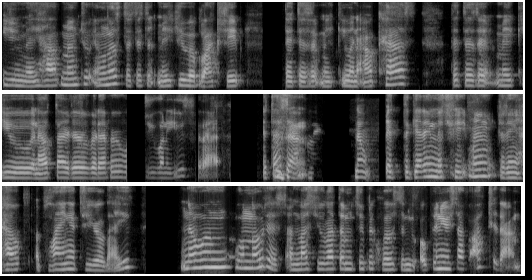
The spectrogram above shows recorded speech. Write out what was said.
you may have mental illness, that doesn't make you a black sheep. That doesn't make you an outcast that doesn't make you an outsider, whatever what you want to use for that. It doesn't. Exactly. No. It the getting the treatment, getting help, applying it to your life. No one will notice unless you let them super close and you open yourself up to them.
